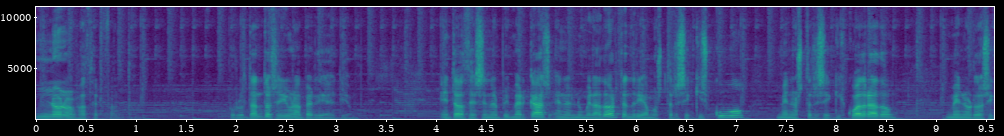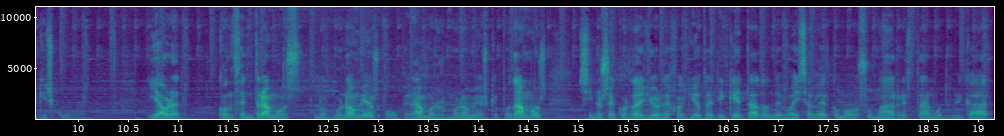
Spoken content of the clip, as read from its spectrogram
No nos va a hacer falta. Por lo tanto, sería una pérdida de tiempo. Entonces, en el primer caso, en el numerador tendríamos 3x cubo menos 3x cuadrado menos 2x cubo. Y ahora concentramos los monomios o operamos los monomios que podamos. Si no os acordáis, yo os dejo aquí otra etiqueta donde vais a ver cómo sumar, restar, multiplicar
